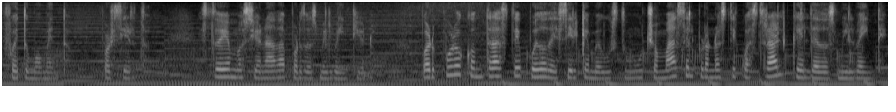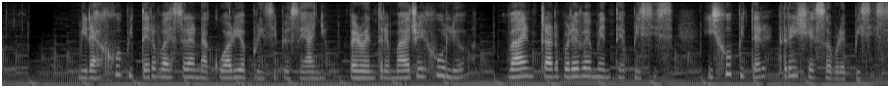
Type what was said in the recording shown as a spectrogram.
fue tu momento. Por cierto, estoy emocionada por 2021. Por puro contraste puedo decir que me gustó mucho más el pronóstico astral que el de 2020. Mira, Júpiter va a estar en Acuario a principios de año, pero entre mayo y julio va a entrar brevemente a Pisces y Júpiter rige sobre Pisces.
